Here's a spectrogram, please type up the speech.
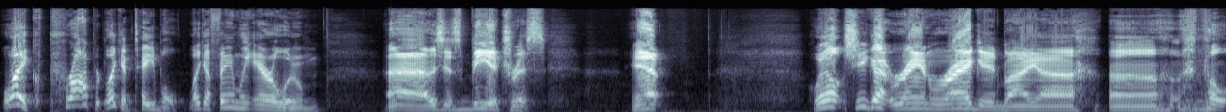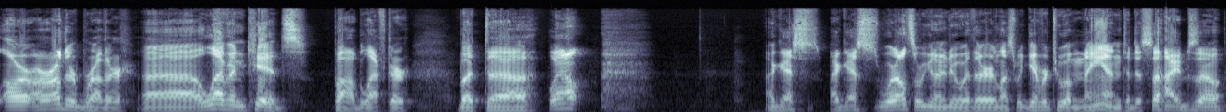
like proper like a table, like a family heirloom. Ah, this is Beatrice. Yep, well, she got ran ragged by uh uh the, our, our other brother. Uh, eleven kids. Bob left her, but uh, well, I guess I guess what else are we gonna do with her unless we give her to a man to decide? So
